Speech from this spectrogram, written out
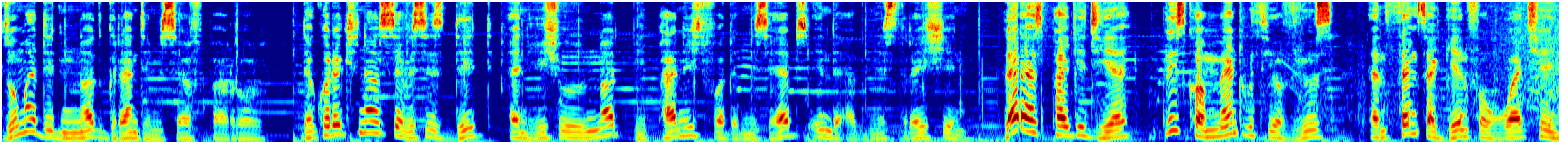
Zuma did not grant himself parole. The correctional services did and he should not be punished for the mishaps in the administration. Let us pack it here. Please comment with your views and thanks again for watching.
